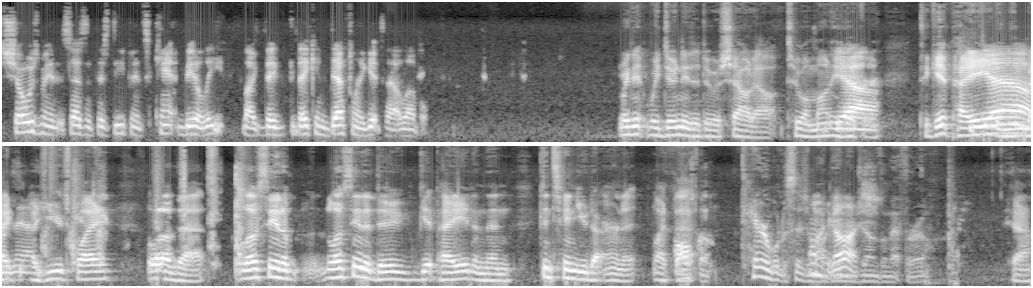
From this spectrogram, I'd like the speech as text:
shows me that says that this defense can't be elite. Like they they can definitely get to that level. We did, we do need to do a shout out to Amani Yeah. to get paid Yeah, and then make man. a huge play. Love that. Love seeing a love seeing a dude get paid and then continue to earn it like that. Also, terrible decision Oh by my Daniel. Jones on that throw. Yeah,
